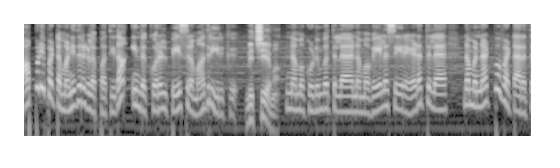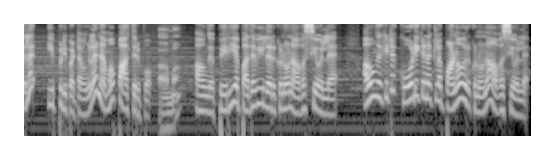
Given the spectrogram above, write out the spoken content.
அப்படிப்பட்ட மனிதர்களை பத்தி தான் இந்த குரல் பேசுற மாதிரி இருக்கு. நிச்சயமா. நம்ம குடும்பத்துல நம்ம வேலை செய்யற இடத்துல நம்ம நட்பு வட்டாரத்துல இப்படிப்பட்டவங்கள நம்ம பார்த்திருப்போம். ஆமா. அவங்க பெரிய பதவியில இருக்கணும்னு அவசியம் இல்ல. அவங்க கிட்ட கோடிக்கணக்குல பணம் இருக்கணும்னு அவசியம் இல்ல.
